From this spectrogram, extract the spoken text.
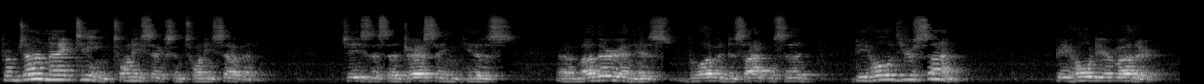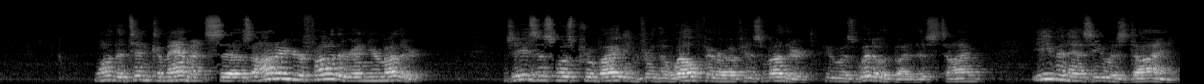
From John 19, 26 and 27, Jesus addressing his uh, mother and his beloved disciple said, Behold your son, behold your mother. One of the Ten Commandments says, Honor your father and your mother. Jesus was providing for the welfare of his mother, who was widowed by this time, even as he was dying.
